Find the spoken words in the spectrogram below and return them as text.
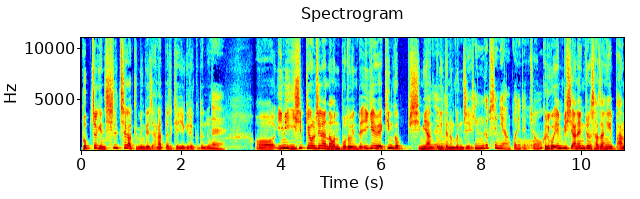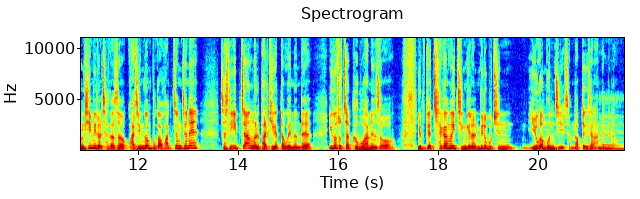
법적인 실체가 규명되지 않았다 이렇게 얘기를 했거든요. 네. 어, 이미 20개월 전에 나온 보도인데 이게 왜 긴급 심의 안건이. 되는 건지 긴급 심리 안건이 됐죠. 그리고 MBC 안형준 사장이 방심위를 찾아서 과징금 부과 확정 전에 자신의 입장을 밝히겠다고 했는데 이것조차 거부하면서 역대 최강의 징계를 밀어붙인 이유가 뭔지 참 납득이 잘 안 됩니다. 음,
